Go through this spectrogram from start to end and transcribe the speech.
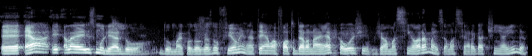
É, é a- ela é ex-mulher do, do Michael Douglas no filme, né? Tem uma foto dela na época, hoje já é uma senhora, mas é uma senhora gatinha ainda.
